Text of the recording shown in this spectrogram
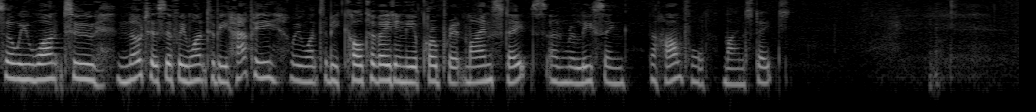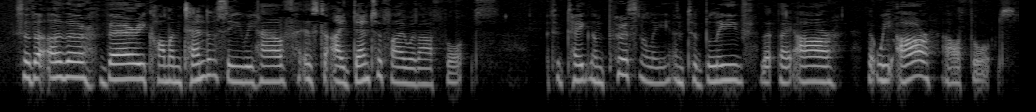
So we want to notice if we want to be happy, we want to be cultivating the appropriate mind states and releasing the harmful mind states. So the other very common tendency we have is to identify with our thoughts, to take them personally and to believe that they are, that we are our thoughts.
